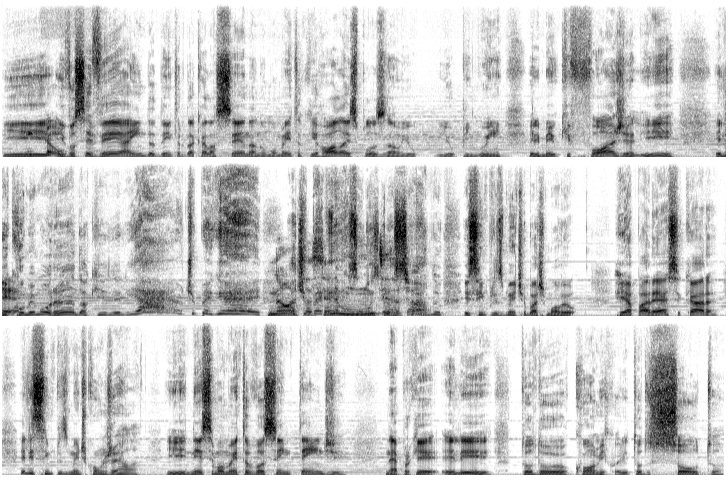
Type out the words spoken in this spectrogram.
E, então- e você vê ainda dentro daquela cena, no momento que rola a explosão e o, e o pinguim, ele meio que foge ali, ele É. comemorando aquilo, ele, ah, eu te peguei! Não, essa peguei, cena é seu muito desgraçado!" E simplesmente o Batmóvel reaparece, cara, ele simplesmente congela. E nesse momento você entende, né? Porque ele todo cômico, ele todo solto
